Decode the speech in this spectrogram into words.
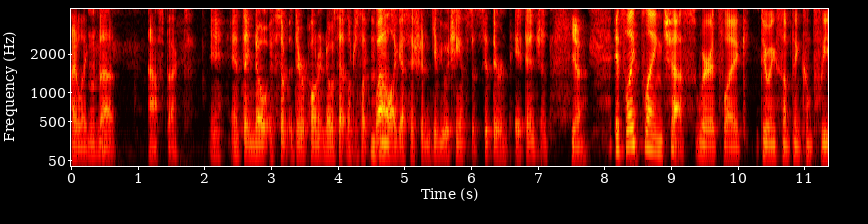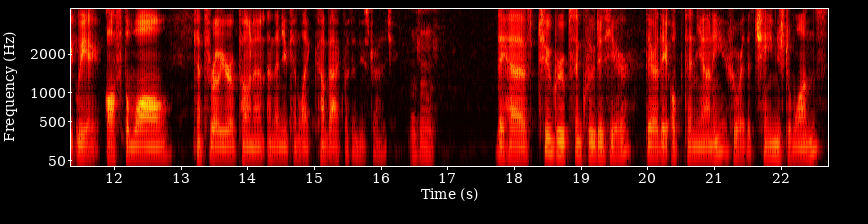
I liked Mhm. that aspect. Yeah, and if they know if some their opponent knows that, they'll just like, Mhm. well, I guess I shouldn't give you a chance to sit there and pay attention. Yeah. It's like playing chess where it's like doing something completely off the wall can throw your opponent and then you can like come back with a new strategy. hmm They have two groups included here. They're the Opteniani, who are the changed ones.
